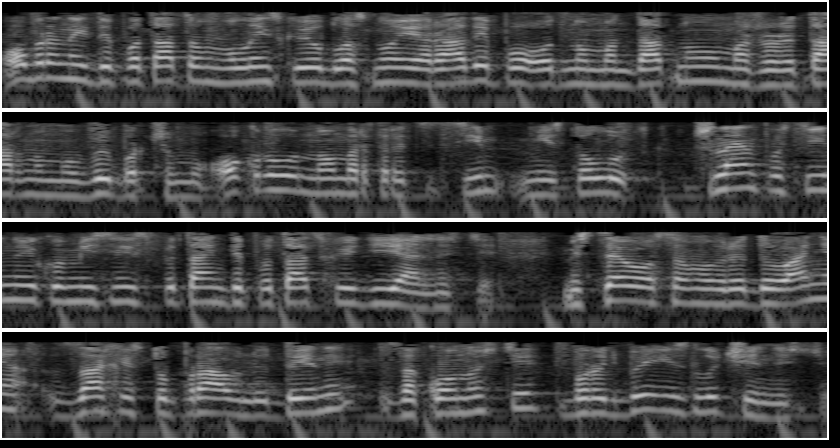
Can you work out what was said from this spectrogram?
обраний депутатом Волинської обласної ради по одномандатному мажоритарному виборчому округу номер 37 місто Луцьк, член постійної комісії з питань депутатської діяльності, місцевого самоврядування, захисту прав людини, законності, боротьби із злочинністю,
